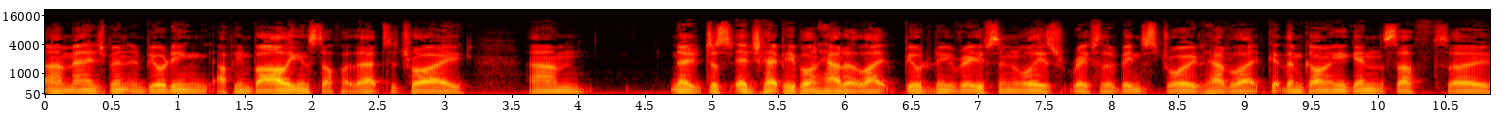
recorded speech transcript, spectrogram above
uh, management and building up in Bali and stuff like that to try, um, you know, just educate people on how to like build new reefs and all these reefs that have been destroyed, how to like get them going again and stuff. So,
